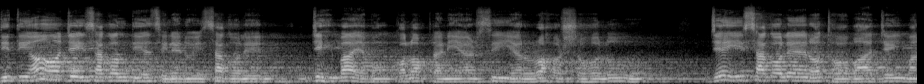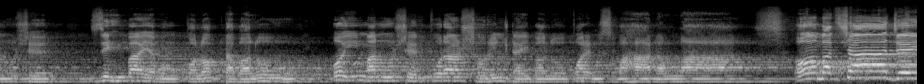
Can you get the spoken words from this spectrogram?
দ্বিতীয় যেই ছাগল দিয়েছিলেন, ওই ছাগলের জিহ্বা এবং কলপটা নিয়ে আসছি। এর রহস্য হলো যেই ছাগলের অথবা যেই মানুষের জিহবা এবং কলপটা ভালো, ওই মানুষের পুরা শরীরটাই ভালো পরেন সুবাহান আল্লাহ ও বাদশাহ, যেই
